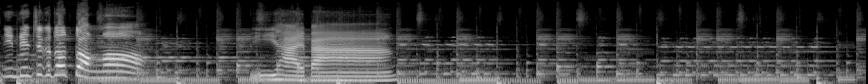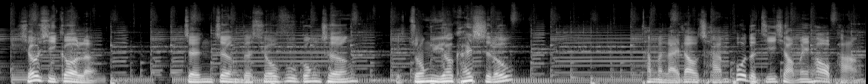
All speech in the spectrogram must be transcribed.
你连这个都懂哦，厉害吧？休息够了，真正的修复工程也终于要开始喽。他们来到残破的吉小妹号旁，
